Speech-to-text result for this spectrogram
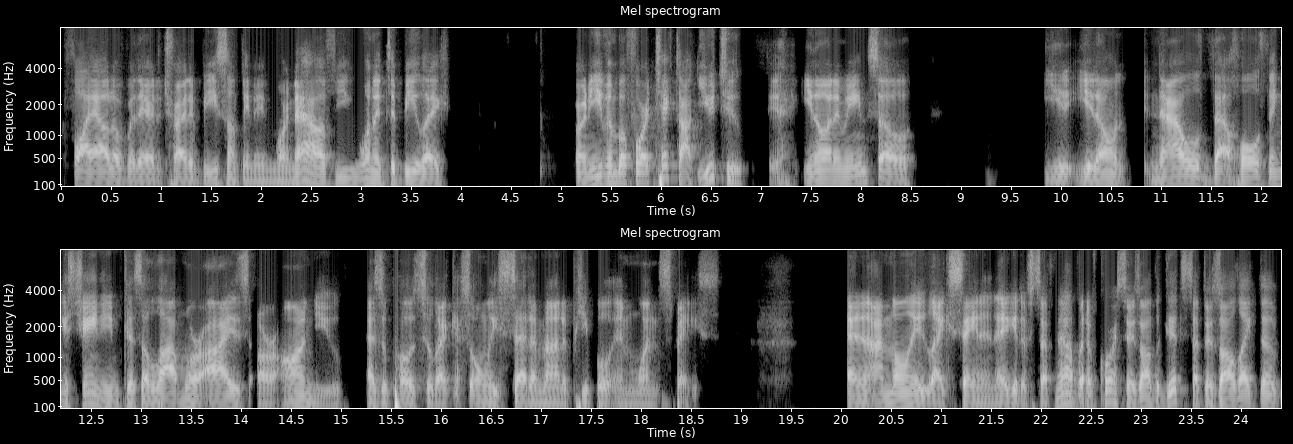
fly out over there to try to be something anymore. Now, if you wanted to be like, or even before TikTok, YouTube, you know what I mean? So you you don't now that whole thing is changing because a lot more eyes are on you as opposed to like it's only set amount of people in one space. And I'm only like saying the negative stuff now, but of course there's all the good stuff. There's all like the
